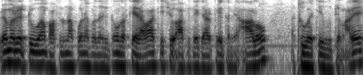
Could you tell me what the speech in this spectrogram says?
Real Madrid 2-1 Barcelona ပွဲနဲ့ပတ်သက်ပြီးသုံးသပ်ခဲ့တာပါကျေးဇူးအားပေးကြတဲ့ပရိသတ်များအားလုံးအထူးပဲကျေးဇူးတင်ပါတယ်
